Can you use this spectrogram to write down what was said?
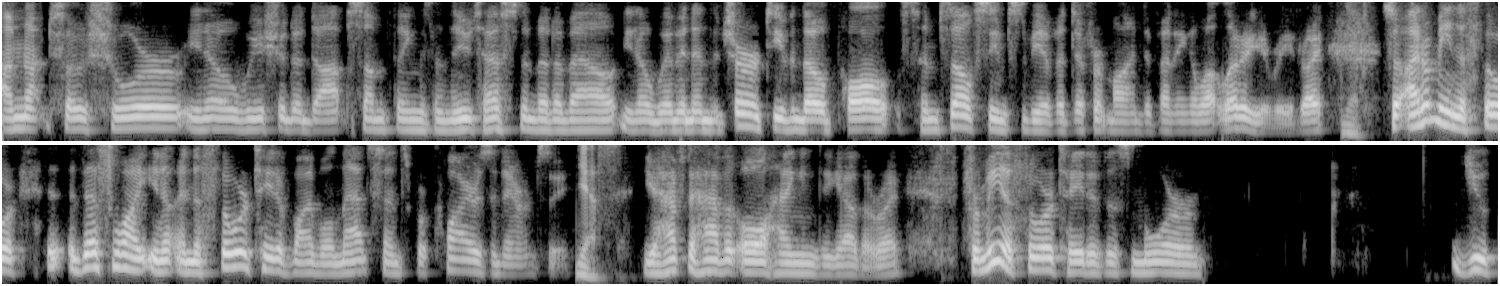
I'm not so sure, you know, we should adopt some things in the New Testament about, you know, women in the church, even though Paul himself seems to be of a different mind depending on what letter you read, right? Yeah. So I don't mean author. That's why, you know, an authoritative Bible in that sense requires inerrancy. Yes. You have to have it all hanging together, right? For me, authoritative is more you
